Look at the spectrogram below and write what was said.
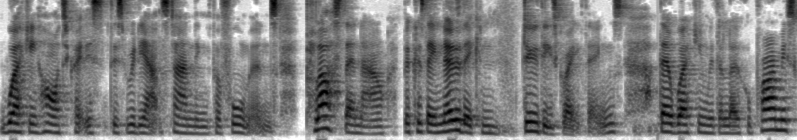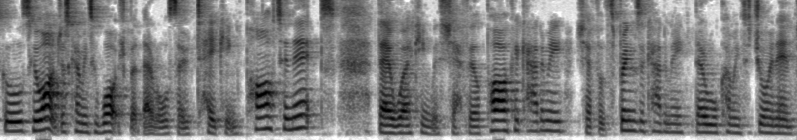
working hard to create this, this really outstanding performance. Plus, they're now, because they know they can do these great things, they're working with the local primary schools who aren't just coming to watch, but they're also taking part in it. They're working with Sheffield Park Academy, Sheffield Springs Academy. They're all coming to join in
